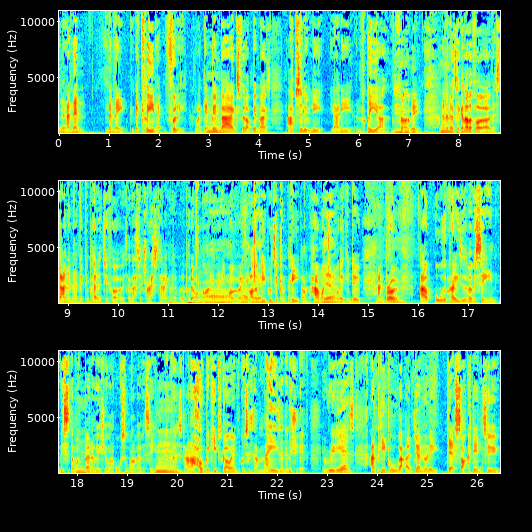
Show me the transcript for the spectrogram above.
Yeah. and then and then they they clean it fully, like get Mm. bin bags, fill up bin bags, absolutely yani nqiya, do you know what I mean? And Mm. then they'll take another photo and they're standing there and they compare the two photos, and that's a trash tag, and they, they'll put it online, and it Ah, motivates other people to compete on how much Yeah. more they can do. And bro, out of all the crazes I've ever seen, this is the most hmm. beneficial and also one I've ever seen hmm. because, and I hope it keeps going because it's an amazing initiative. It really Yeah. is. And people that are generally get sucked into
